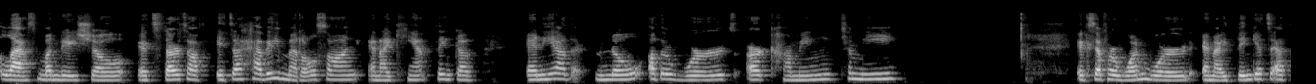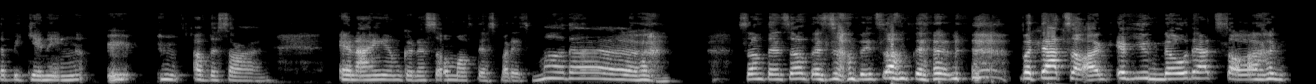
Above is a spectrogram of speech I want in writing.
last Monday's show. It starts off, it's a heavy metal song and I can't think of any other, no other words are coming to me except for one word. And I think it's at the beginning of the song. And I am to sum off this, but it's mother something, something, something, something. But that song, if you know that song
